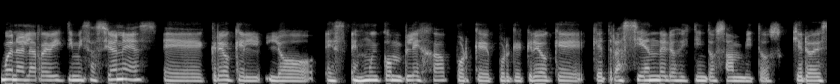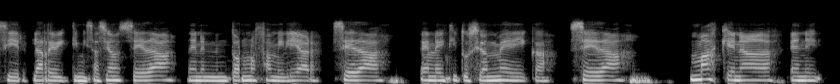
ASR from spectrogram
Bueno, la revictimización es, eh, creo que lo, es, muy compleja porque, porque creo que, que, trasciende los distintos ámbitos. Quiero decir, la revictimización se da en el entorno familiar, se da en la institución médica, se da más que nada en,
